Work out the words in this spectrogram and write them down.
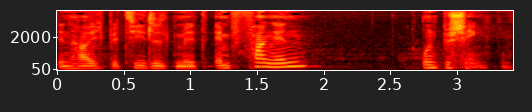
Den habe ich betitelt mit Empfangen und Beschenken.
